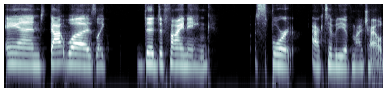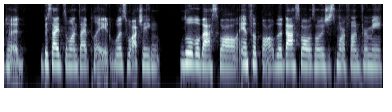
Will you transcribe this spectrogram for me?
and that was like the defining sport activity of my childhood. Besides the ones I played, was watching Louisville basketball and football, but basketball was always just more fun for me.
